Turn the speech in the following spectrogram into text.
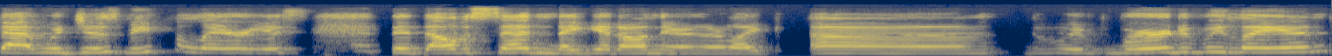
That would just be hilarious. That all of a sudden they get on there and they're like, um, where did we land?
